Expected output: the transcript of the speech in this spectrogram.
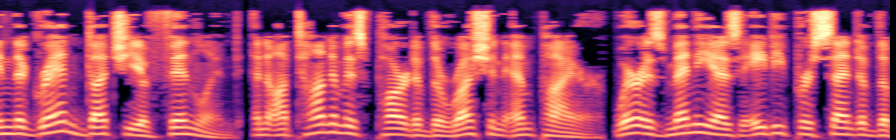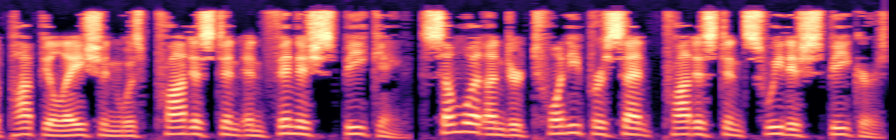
In the Grand Duchy of Finland, an autonomous part of the Russian Empire, where as many as 80% of the population was Protestant and Finnish-speaking, somewhat under 20% Protestant Swedish speakers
